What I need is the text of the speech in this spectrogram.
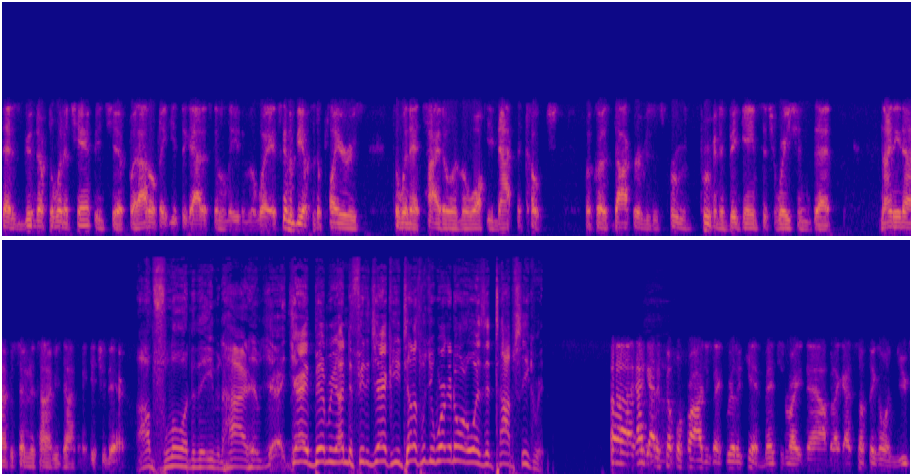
that is good enough to win a championship, but I don't think he's the guy that's going to lead them the way. It's going to be up to the players to win that title in Milwaukee, not the coach, because Doc Rivers has proven, proven in big game situations that 99% of the time he's not going to get you there. I'm floored that they even hired him. Jerry, Jerry Bembry, undefeated. Jerry, can you tell us what you're working on, or is it top secret? Uh, I got a couple of projects I really can't mention right now, but I got something on youth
